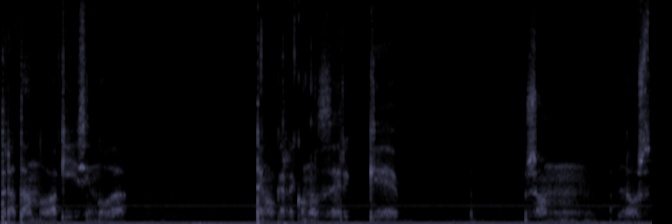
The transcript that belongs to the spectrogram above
tratando aquí sin duda. Tengo que reconocer que son los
